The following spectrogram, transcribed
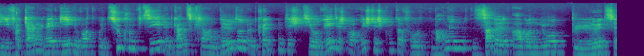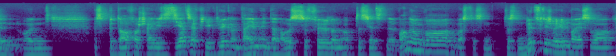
die Vergangenheit, Gegenwart und Zukunft sehen in ganz klaren Bildern und könnten dich theoretisch auch richtig gut davor warnen, sabbeln aber nur Blödsinn. Und es bedarf wahrscheinlich sehr, sehr viel Glück an deinem Ende rauszufiltern, ob das jetzt eine Warnung war, was das ein, das ein nützlicher Hinweis war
